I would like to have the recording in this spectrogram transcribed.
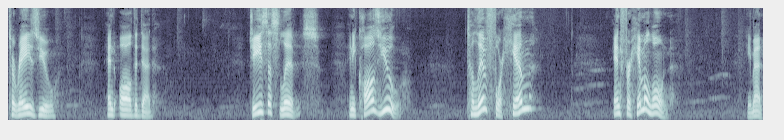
to raise you and all the dead. Jesus lives, and He calls you to live for Him and for Him alone. Amen.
